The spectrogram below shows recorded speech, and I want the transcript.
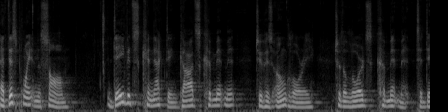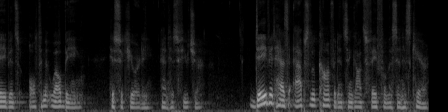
At this point in the psalm, David's connecting God's commitment to his own glory to the Lord's commitment to David's ultimate well being, his security, and his future. David has absolute confidence in God's faithfulness and his care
